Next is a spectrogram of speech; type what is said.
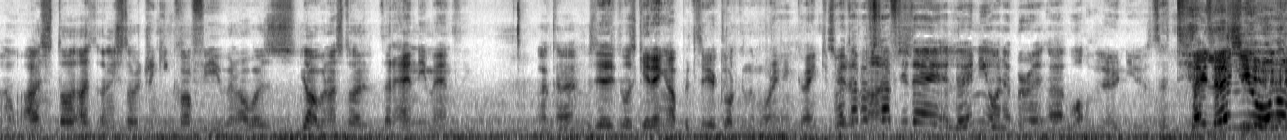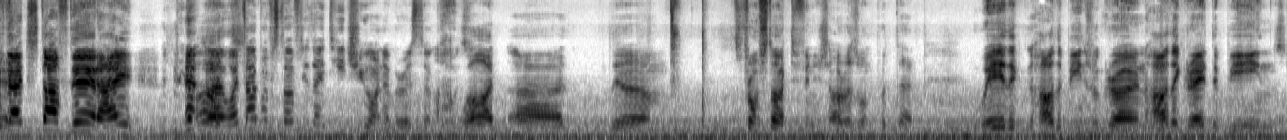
Oh, wow. I start. I only started drinking coffee when I was yeah when I started that handyman thing. Okay. 'Cause it was getting up at three o'clock in the morning and going to So bed what type at of night. stuff do they learn you on a bar- uh, well, learn you? They They learn you all of that stuff there, eh? uh, What? what type of stuff do they teach you on a barista course? Well, uh, the um, from start to finish. I How does one put that? Where the how the beans were grown, how they grade the beans,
